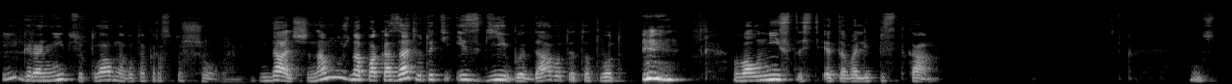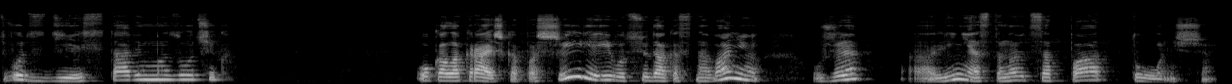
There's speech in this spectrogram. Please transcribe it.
И границу плавно вот так растушевываем. Дальше нам нужно показать вот эти изгибы, да, вот этот вот волнистость этого лепестка. Значит, вот здесь ставим мазочек. Около краешка пошире. И вот сюда к основанию уже а, линия становится потоньше.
